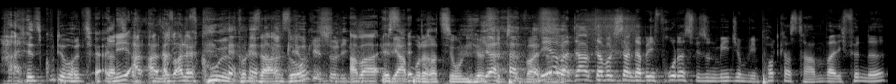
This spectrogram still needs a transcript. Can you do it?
Alles Gute wolltest du Äh, nee, also alles cool, würde ich sagen. Okay, so. okay, Entschuldigung. Aber es, die Abmoderation hier für Tim Walter. Nee, aber da, da wollte ich sagen, da bin ich froh, dass wir so ein Medium wie ein Podcast haben, weil ich finde,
